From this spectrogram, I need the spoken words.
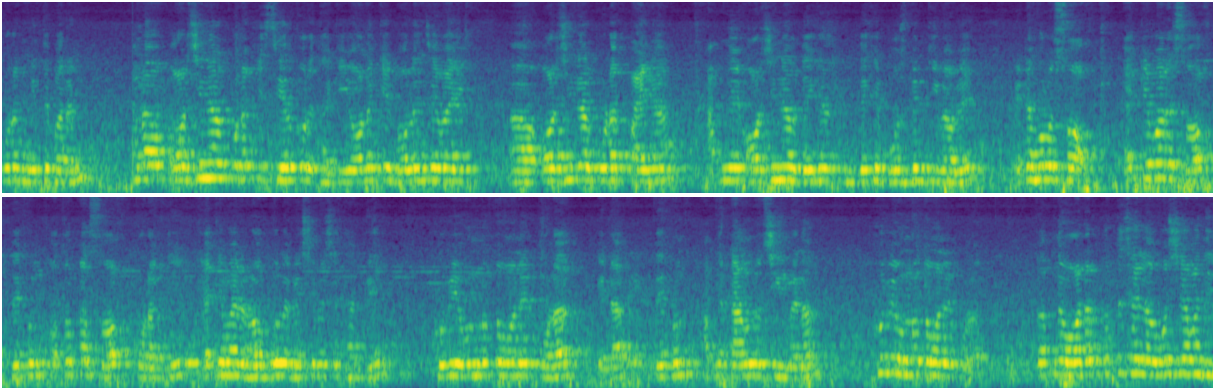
প্রোডাক্ট নিতে পারেন। আমরা অরিজিনাল প্রোডাক্টটি সেল করে থাকি। অনেকেই বলেন যে ভাই অরিজিনাল প্রোডাক্ট পাই না। আপনি অরিজিনাল দেখে দেখে বুঝবেন কীভাবে? এটা হলো সফট একেবারে সফট দেখুন কতটা সফট প্রোডাক্টটি একেবারে রগগুলো বেশি বেশি থাকবে। খুবই উন্নত মানের প্রোডাক্ট এটা। দেখুন, আপনি টানলেও ছিঁড়বে না। খুবই উন্নত মানের প্রোডাক্ট তো আপনি অর্ডার করতে চাইলে অবশ্যই আমাদের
